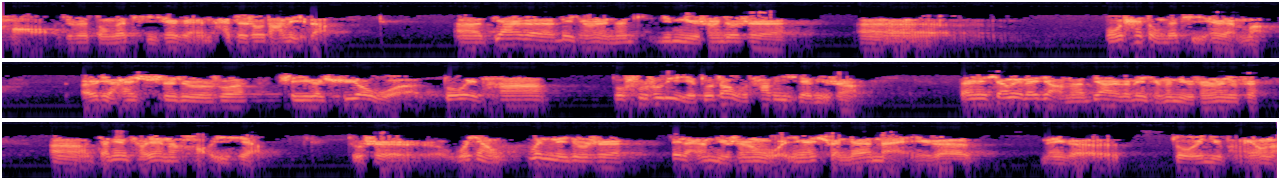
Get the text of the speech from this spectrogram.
好，就是懂得体贴人，还知书达理的。呃，第二个类型人呢，女生就是呃不太懂得体贴人嘛，而且还是就是说是一个需要我多为她多付出力气，多照顾她的一些女生。但是相对来讲呢，第二个类型的女生呢，就是呃家庭条件能好一些。就是我想问的，就是这两个女生，我应该选择哪一个那个作为女朋友呢？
